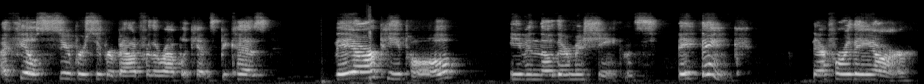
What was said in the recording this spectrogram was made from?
I feel super, super bad for the replicants because they are people, even though they're machines. They think, therefore they are.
